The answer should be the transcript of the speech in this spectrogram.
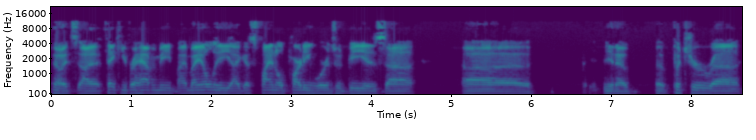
No, it's uh, thank you for having me. My, my only, I guess, final parting words would be is, uh, uh, you know, put your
